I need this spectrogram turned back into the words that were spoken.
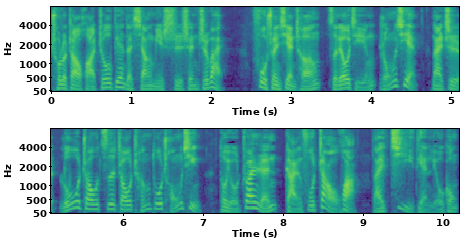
除了赵化周边的乡民士绅之外，富顺县城、自流井、荣县乃至泸州、资州、成都、重庆，都有专人赶赴赵化来祭奠刘公。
